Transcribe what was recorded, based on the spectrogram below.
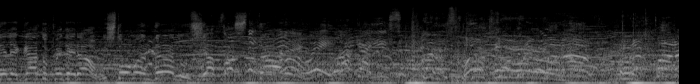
Delegado federal. Estou mandando se afastarem. Ei, larga isso. Pro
